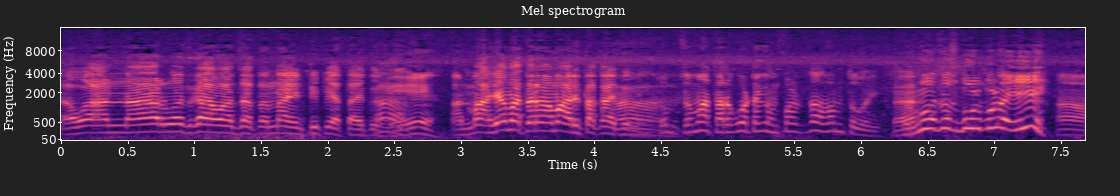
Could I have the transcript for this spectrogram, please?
अहो अण्णा रोज गावात जाता नाईन्टी पेताय तुम्ही. आणि माझ्या म्हातारा मारिता काय तुम्ही? तुमचं म्हातारा गोटा घेऊन पडता जमतो रोजच बुळबुळ ही. हा.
